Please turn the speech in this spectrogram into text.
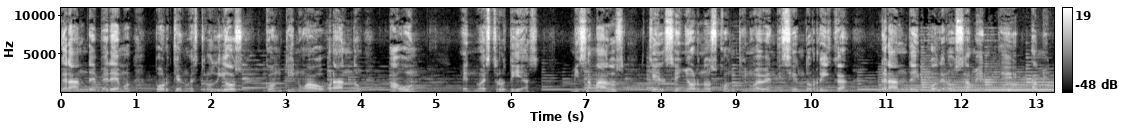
grandes veremos, porque nuestro Dios continúa obrando aún en nuestros días. Mis amados, que el Señor nos continúe bendiciendo rica, grande y poderosamente. Amén.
